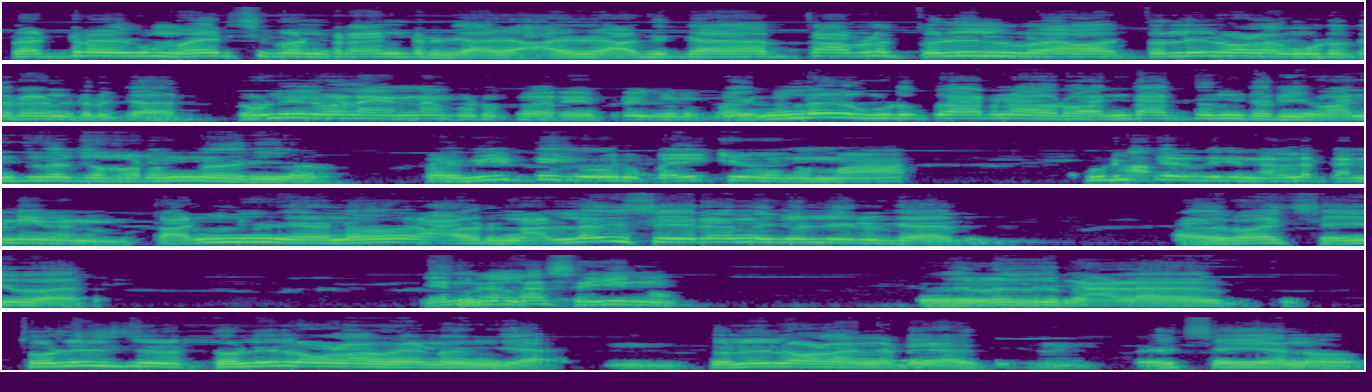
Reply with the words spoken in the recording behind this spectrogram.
பெற்றோருக்கு முயற்சி பண்றேன்னு இருக்காரு. அது அதுக்கு அடுத்தாப்புல தொழில் தொழில் வளம் கொடுக்குறேன்னு இருக்காரு. தொழில் வளம் என்ன கொடுப்பாரு? எப்படி கொடுப்பாரு? என்ன கொடுக்காருன்னு அவர் வந்தா தான் தெரியும். வந்ததுக்கு அப்புறம் தான் தெரியும். இப்ப வீட்டுக்கு ஒரு பைக் வேணுமா? குடிக்கிறதுக்கு நல்ல தண்ணி வேணும். தண்ணி வேணும். அவர் நல்லது செய்யறேன்னு சொல்லியிருக்காரு. அது மாதிரி செய்வார். என்னெல்லாம் செய்யணும்? எங்களுக்கு நல்ல தொழில் தொழில் வளம் வேணும் இங்க. தொழில் வளம் கிடையாது. செய்யணும்.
